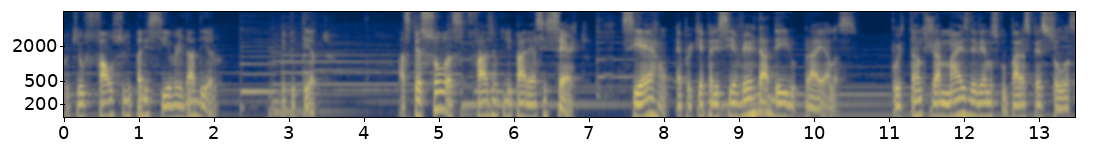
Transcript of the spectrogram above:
porque o falso lhe parecia verdadeiro. Epiteto. As pessoas fazem o que lhe parece certo. Se erram, é porque parecia verdadeiro para elas. Portanto, jamais devemos culpar as pessoas,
